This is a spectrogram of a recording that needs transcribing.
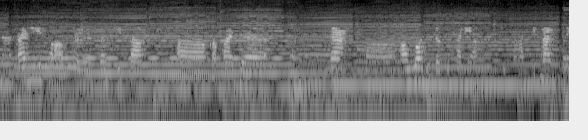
Nah tadi soal prioritas kita uh, kepada kita uh, Allah gitu Tuhan yang menciptakan kita gitu.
